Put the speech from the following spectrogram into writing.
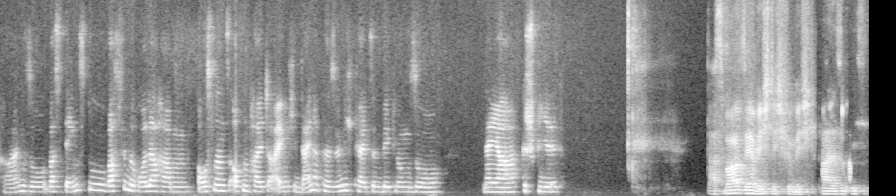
fragen, so, was denkst du, was für eine Rolle haben Auslandsaufenthalte eigentlich in deiner Persönlichkeitsentwicklung so, naja, gespielt? Das war sehr wichtig für mich. Also ich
